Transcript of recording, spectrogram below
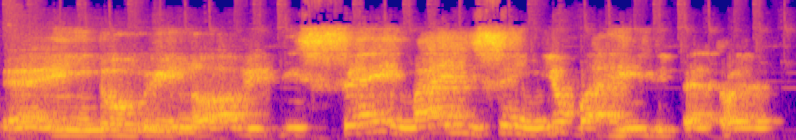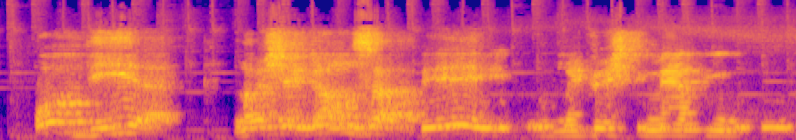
é, em 2009, de 100, mais de 100 mil barris de petróleo por dia. Nós chegamos a ter um investimento em,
